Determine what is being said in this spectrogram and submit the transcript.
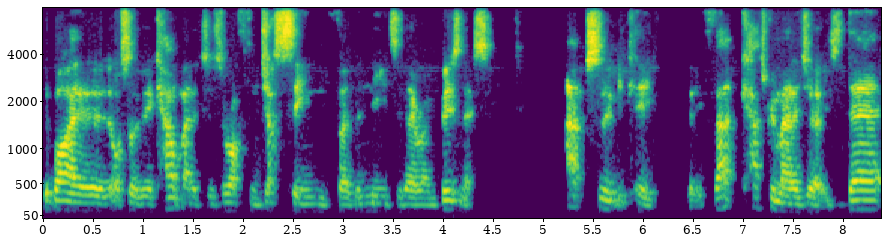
the buyer, also the account managers are often just seen for the needs of their own business. Absolutely key. But if that category manager is there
